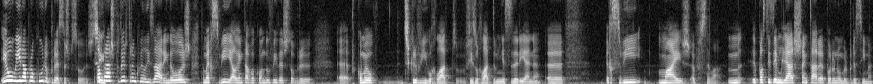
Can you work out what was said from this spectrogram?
eu ir à procura por essas pessoas, só Sim. para as poder tranquilizar. Ainda hoje também recebi alguém que estava com dúvidas sobre. ah, porque, como eu descrevi o relato, fiz o relato da minha cesariana, ah, recebi mais, ah, sei lá, eu posso dizer milhares sem estar a pôr o número para cima,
